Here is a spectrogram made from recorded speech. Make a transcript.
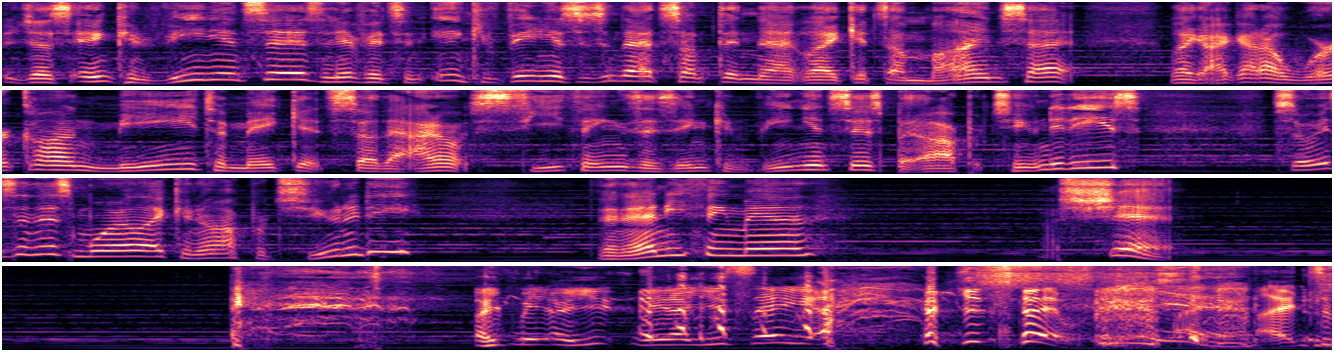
just inconveniences? And if it's an inconvenience, isn't that something that like it's a mindset? Like I gotta work on me to make it so that I don't see things as inconveniences but opportunities. So isn't this more like an opportunity than anything, man? Oh, shit. Are, wait, are you? Wait, are you saying? Are you saying? I- to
